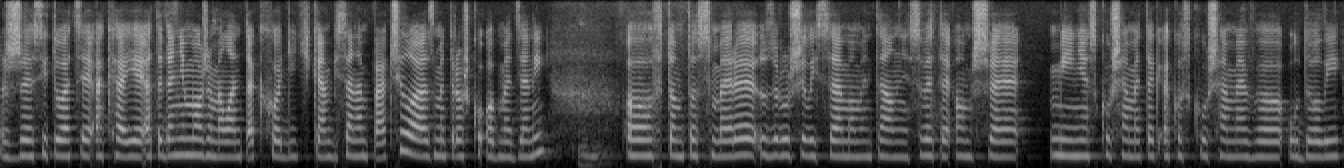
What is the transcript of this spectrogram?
že situácia aká je. A teda nemôžeme len tak chodiť, kam by sa nám páčilo a sme trošku obmedzení o, v tomto smere. Zrušili sa momentálne sveté omše, my neskúšame tak, ako skúšame v údoli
